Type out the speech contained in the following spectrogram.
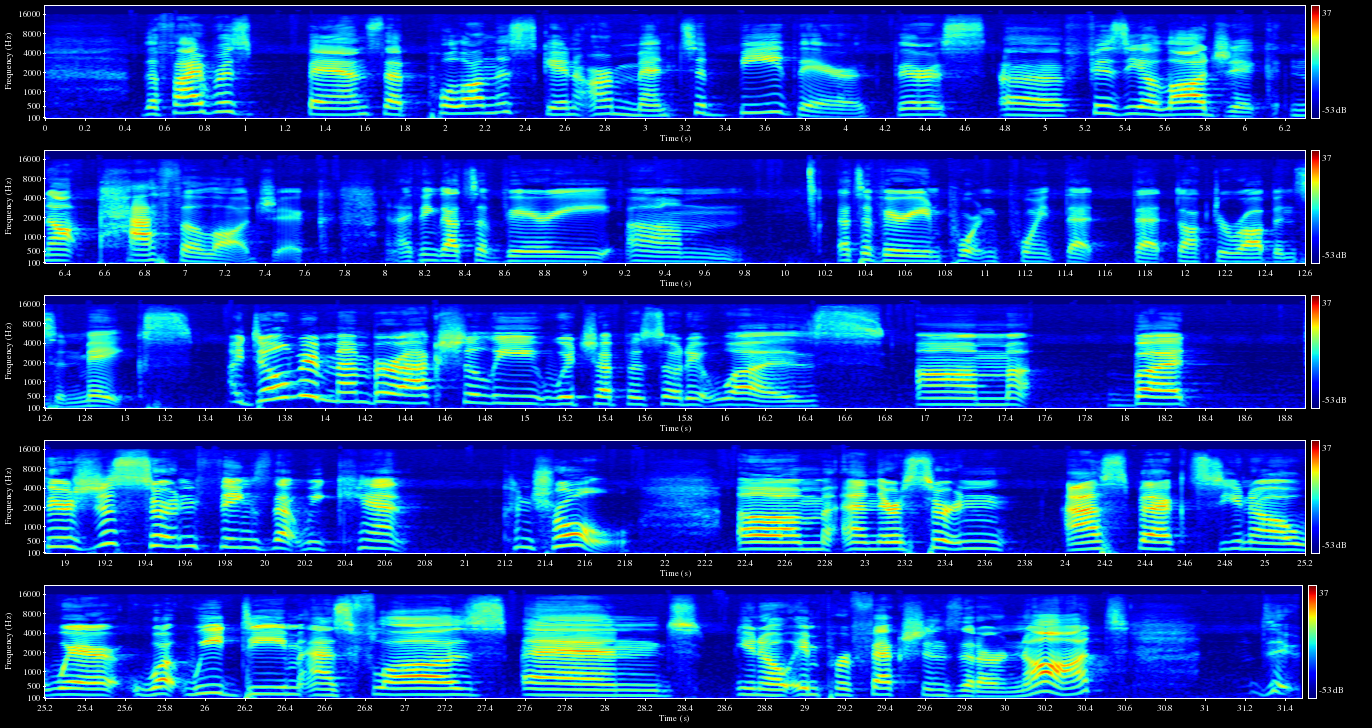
The fibrous bands that pull on the skin are meant to be there. They're uh, physiologic, not pathologic. And I think that's a very um, that's a very important point that that Dr. Robinson makes. I don't remember actually which episode it was, um, but there's just certain things that we can't control, um, and there's certain aspects, you know, where what we deem as flaws and you know imperfections that are not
